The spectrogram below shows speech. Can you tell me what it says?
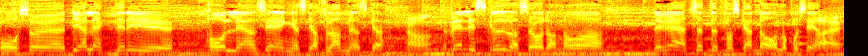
och så eh, dialekten är ju holländsk, engelska, flamländska. Ja. Väldigt skruvad sådan och det räds inte för skandaler på scenen. Nej.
